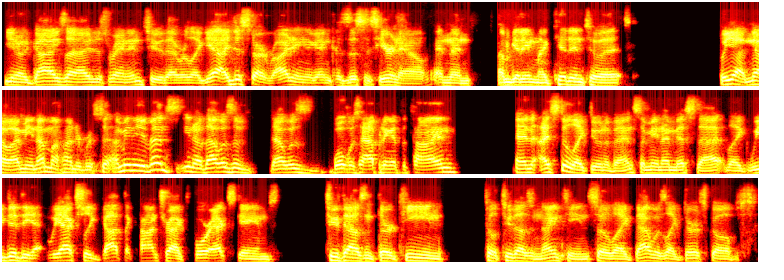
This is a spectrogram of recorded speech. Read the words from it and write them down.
you know, guys that I just ran into that were like, yeah, I just start riding again because this is here now. And then I'm getting my kid into it. But yeah, no, I mean I'm hundred percent. I mean the events, you know, that was a that was what was happening at the time. And I still like doing events. I mean, I miss that. Like we did the we actually got the contract for X Games 2013 till 2019. So like that was like Dirt Sculpts.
